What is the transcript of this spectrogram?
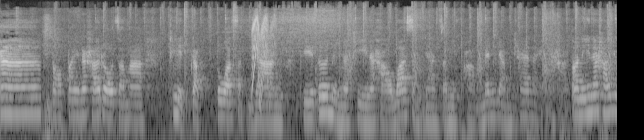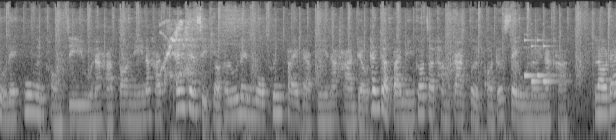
งาม ต่อไปนะคะเราจะมา เทรดกับตัวสัญญาณพรีเตอร์1นาทีนะคะ ว่าสัญญาณจะมีความแม่นยำแค่ไหนนะคะ ตอนนี้นะคะอยู่ในคู่เงินของ GU นะคะ ตอนนี้นะคะแท่งเทียนสีเขียวทะลุเรนโบว์ขึ้นไปแบบนี้นะคะ เดี๋ยวแท่งถัดไปมินก็จะทำการเปิดออเดอร์เซลล์เลยนะคะเราได้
